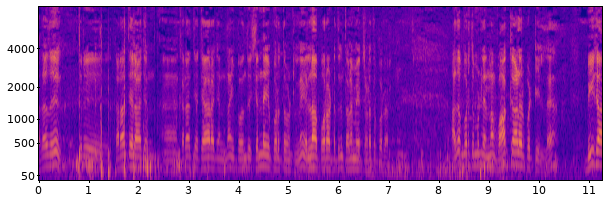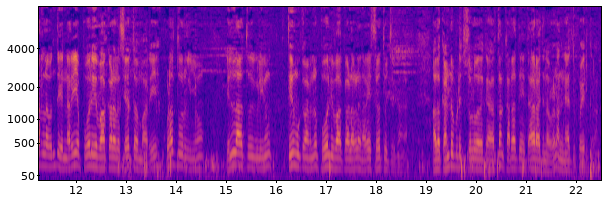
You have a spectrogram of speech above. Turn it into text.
அதாவது திரு கராத்தே ராஜன் கராத்தே தியாகராஜன் தான் இப்போ வந்து சென்னையை பொறுத்த மட்டும் எல்லா போராட்டத்துக்கும் தலைமையேற்று நடத்த போறார். அதை பொறுத்த மட்டும் என்னன்னா வாக்காளர் பட்டியலில் பீகாரில் வந்து நிறைய போலி வாக்காளர்களை சேர்த்த மாதிரி குளத்தூர்லேயும் எல்லா தொகுதிகளிலும் திமுகவிலும் போலி வாக்காளர்களை நிறைய சேர்த்து வச்சிருக்காங்க. அதை கண்டுபிடிச்சு சொல்வதற்காக தான் கராத்தே தியாகராஜன் அவர்கள் அங்கே நேற்று போயிருக்கிறாங்க.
